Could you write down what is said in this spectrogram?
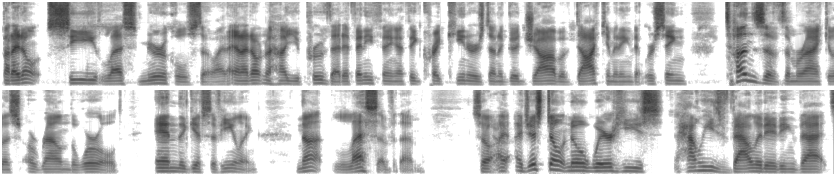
but I don't see less miracles, though. And I don't know how you prove that. If anything, I think Craig Keener has done a good job of documenting that we're seeing tons of the miraculous around the world and the gifts of healing, not less of them. So yeah. I, I just don't know where he's, how he's validating that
